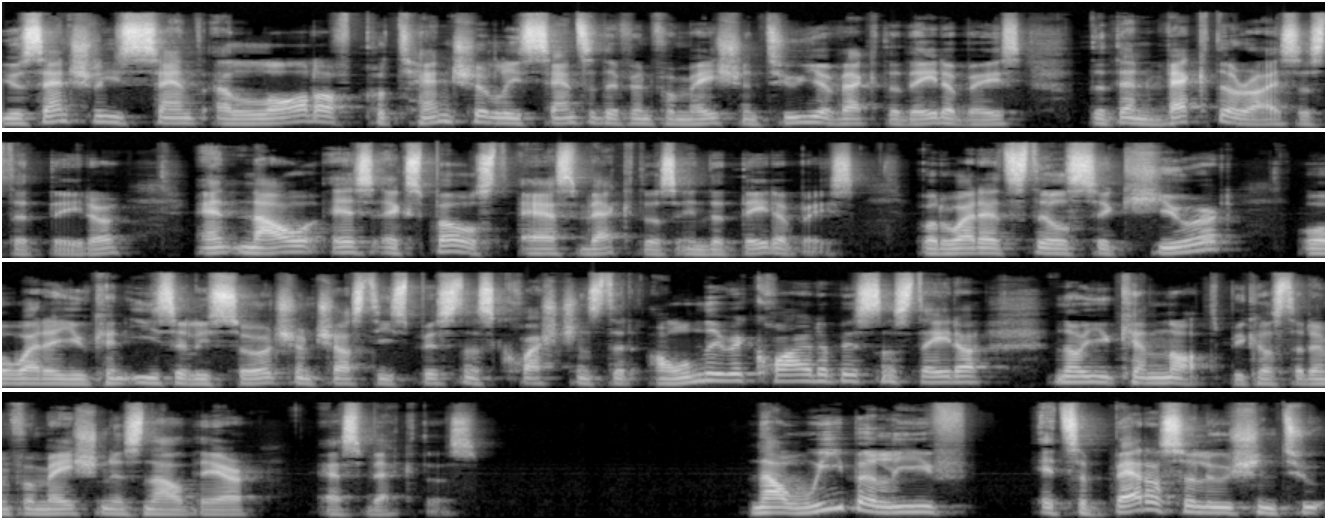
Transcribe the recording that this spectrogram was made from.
you essentially send a lot of potentially sensitive information to your vector database that then vectorizes that data and now is exposed as vectors in the database. But whether it's still secured or whether you can easily search on just these business questions that only require the business data, no, you cannot because that information is now there as vectors. Now, we believe it's a better solution to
